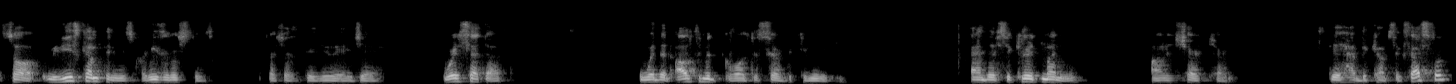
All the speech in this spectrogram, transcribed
So these companies or these initiatives, such as the DOAJ, were set up with an ultimate goal to serve the community. And they've secured money on a short term. They have become successful.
